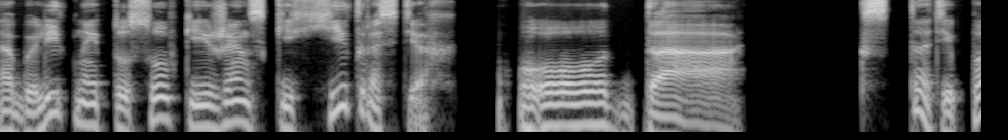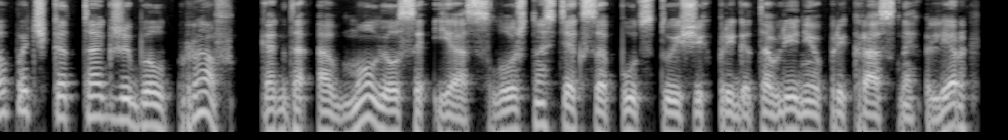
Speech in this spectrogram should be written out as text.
Об элитной тусовке и женских хитростях? О, да! Кстати, папочка также был прав, когда обмолвился и о сложностях, сопутствующих приготовлению прекрасных лер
